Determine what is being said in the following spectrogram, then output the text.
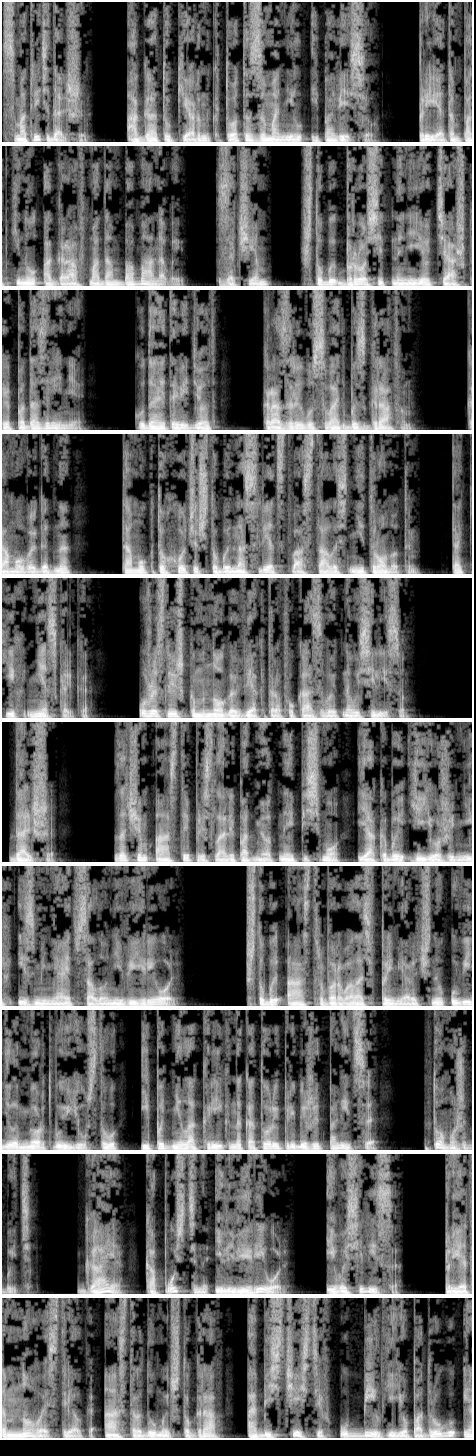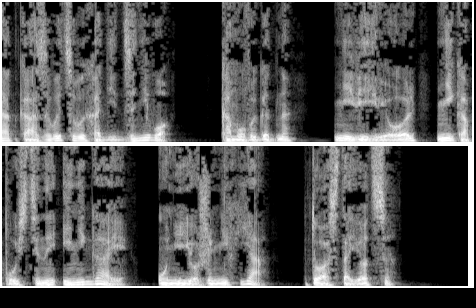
Смотрите дальше. Агату Керн кто-то заманил и повесил. При этом подкинул аграф мадам Бабановой. Зачем? Чтобы бросить на нее тяжкое подозрение. Куда это ведет? К разрыву свадьбы с графом. Кому выгодно? Тому, кто хочет, чтобы наследство осталось нетронутым. Таких несколько. Уже слишком много векторов указывают на Василису. Дальше. Зачем Астре прислали подметное письмо, якобы ее жених изменяет в салоне Вейриоль? Чтобы Астра ворвалась в примерочную, увидела мертвую Юстову и подняла крик, на который прибежит полиция. Кто может быть? Гая, Капустина или Вериоль? И Василиса. При этом новая стрелка. Астра думает, что граф, обесчестив, убил ее подругу и отказывается выходить за него. Кому выгодно? Ни Вериоль, ни Капустины и ни Гаи. У нее жених я. Кто остается?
